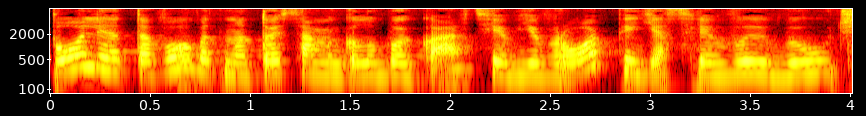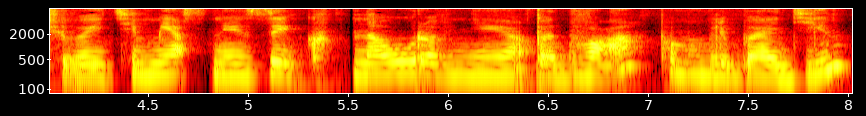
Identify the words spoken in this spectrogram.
Более того, вот на той самой голубой карте в Европе, если вы выучиваете местный язык на уровне B2, по-моему, или B1,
